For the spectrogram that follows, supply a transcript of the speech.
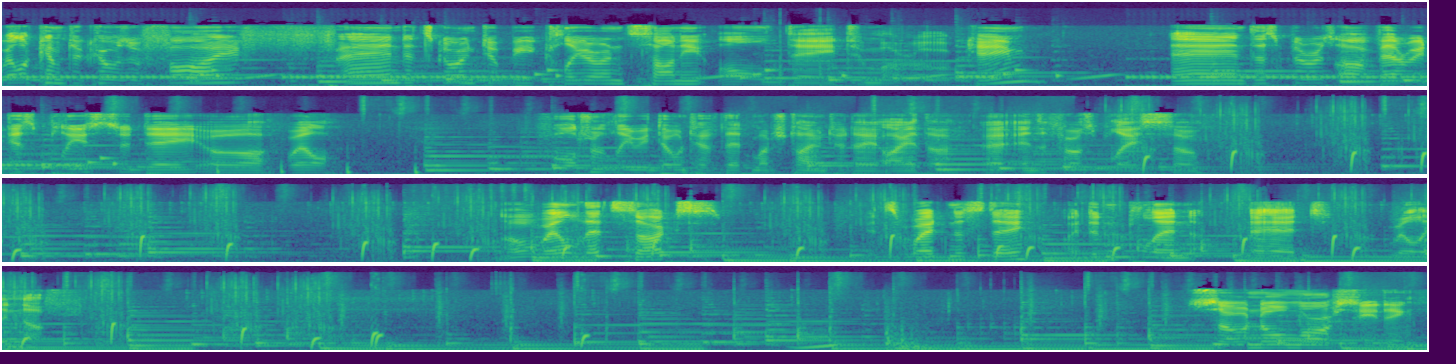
Welcome to Kozu 5, and it's going to be clear and sunny all day tomorrow, okay? And the spirits are very displeased today, uh, well, fortunately we don't have that much time today either, uh, in the first place, so... Oh well, that sucks. Wednesday, I didn't plan ahead well enough. So no more seeding.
